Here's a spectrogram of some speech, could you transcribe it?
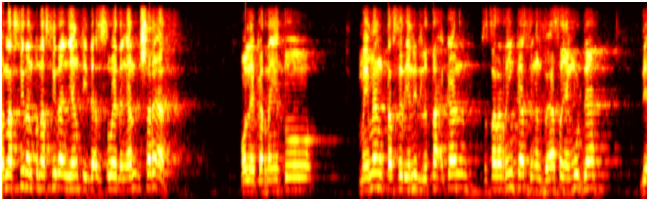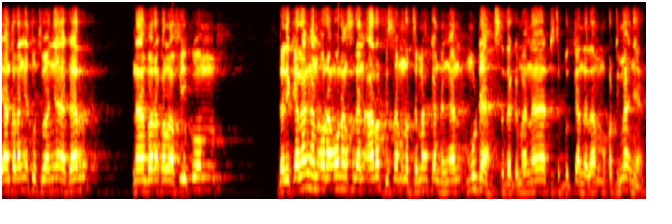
penafsiran-penafsiran yang tidak sesuai dengan syariat. Oleh karena itu memang tafsir ini diletakkan secara ringkas dengan bahasa yang mudah. Di antaranya tujuannya agar nah barakallahu fikum dari kalangan orang-orang selain Arab bisa menerjemahkan dengan mudah sebagaimana disebutkan dalam mukadimahnya.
